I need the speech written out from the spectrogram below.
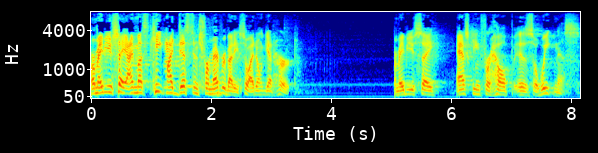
Or maybe you say, I must keep my distance from everybody so I don't get hurt. Or maybe you say, asking for help is a weakness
